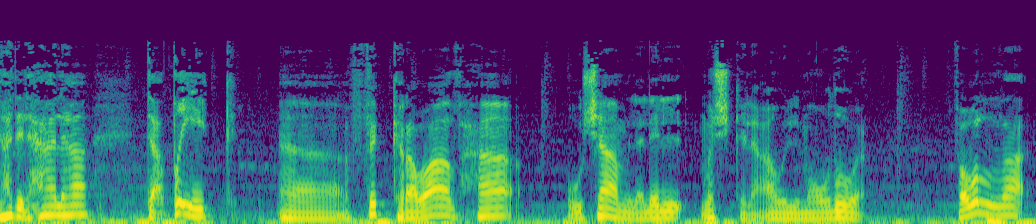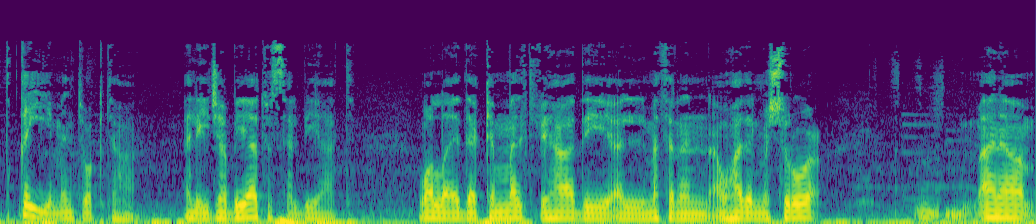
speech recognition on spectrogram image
هذه الحالة تعطيك آه، فكرة واضحة وشاملة للمشكلة أو الموضوع. فوالله تقيم أنت وقتها الإيجابيات والسلبيات. والله إذا كملت في هذه مثلا أو هذا المشروع أنا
